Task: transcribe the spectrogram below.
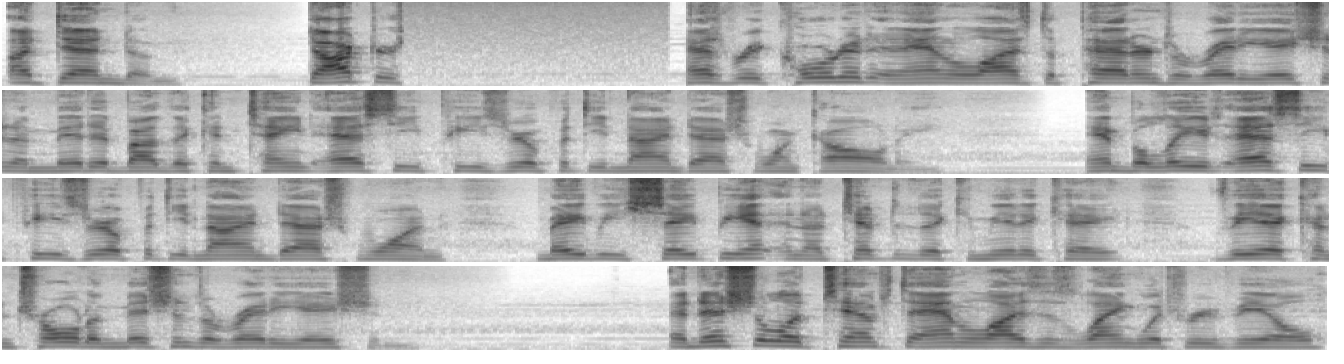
Addendum Dr. has recorded and analyzed the patterns of radiation emitted by the contained SCP-059-1 colony and believes SCP-059-1 may be sapient and attempting to communicate via controlled emissions of radiation. Initial attempts to analyze his language reveal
